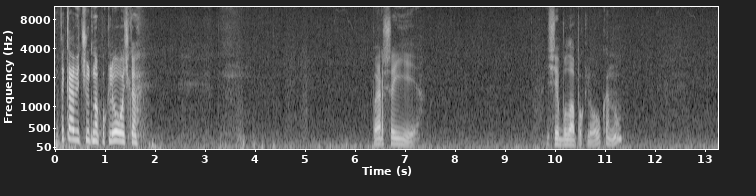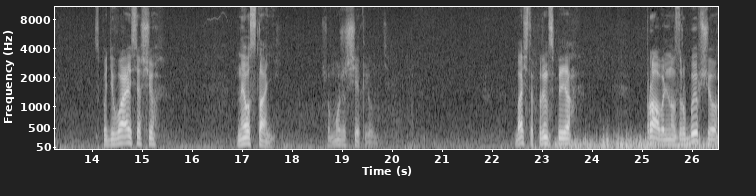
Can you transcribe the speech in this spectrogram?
І така відчутна покльовочка. Перша є. Ще була покльовка, ну. Сподіваюся, що не останній. Що може ще клюнути. Бачите, в принципі, я правильно зробив, що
